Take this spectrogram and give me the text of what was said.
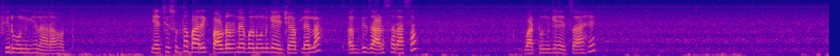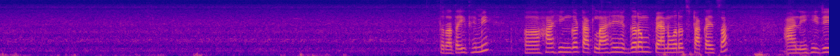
फिरवून घेणार आहोत. याचीसुद्धा बारीक पावडर नाही बनवून घ्यायची आपल्याला. अगदी जाडसर असं वाटून घ्यायचं आहे. तर आता इथे मी हा हिंग टाकला आहे हे गरम पॅनवरच टाकायचा. आणि ही जी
